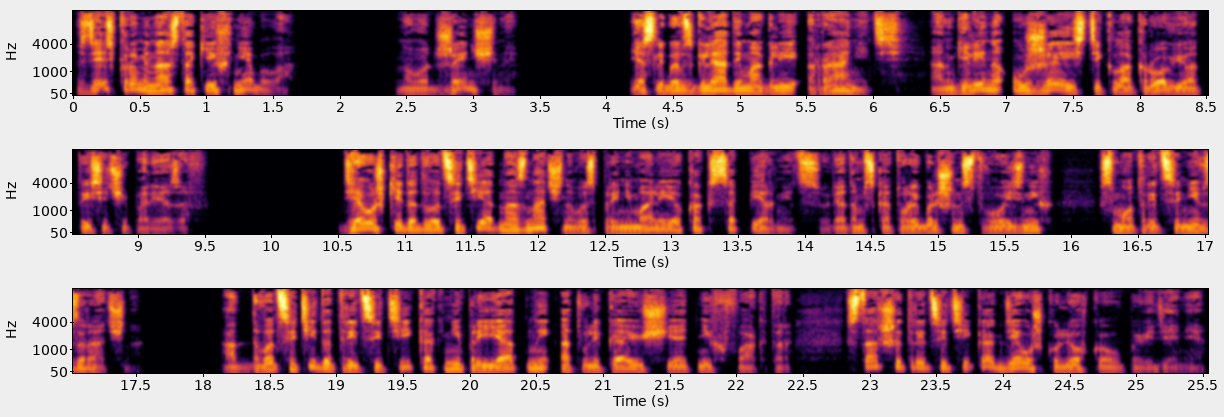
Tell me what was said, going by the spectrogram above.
Здесь кроме нас таких не было. Но вот женщины... Если бы взгляды могли ранить, Ангелина уже истекла кровью от тысячи порезов. Девушки до двадцати однозначно воспринимали ее как соперницу, рядом с которой большинство из них смотрится невзрачно. От двадцати до тридцати как неприятный, отвлекающий от них фактор. Старше тридцати как девушку легкого поведения.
